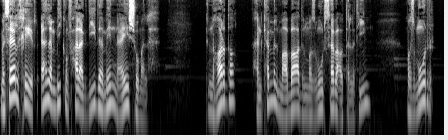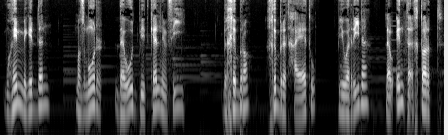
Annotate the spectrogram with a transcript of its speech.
مساء الخير. أهلا بيكم في حلقة جديدة من عيش وملح. النهارده هنكمل مع بعض المزمور 37 مزمور مهم جدا. مزمور داود بيتكلم فيه بخبرة خبرة حياته بيورينا لو انت اخترت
